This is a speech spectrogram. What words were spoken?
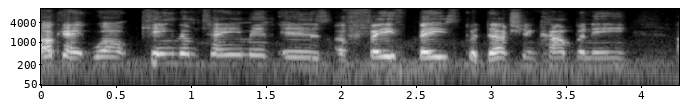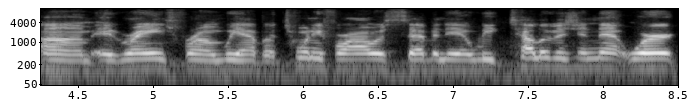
Okay, well, Kingdom Tainment is a faith based production company um, it ranged from we have a 24 hour, seven day a week television network,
